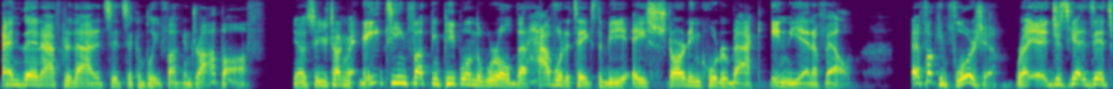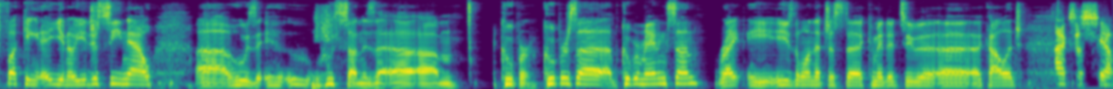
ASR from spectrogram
And then after that, it's it's a complete fucking drop off. You know, so you're talking about 18 fucking people in the world that have what it takes to be a starting quarterback in the NFL. It fucking floors you, right? It just gets it's fucking you know, you just see now uh who is it who, whose son is that? Uh, um Cooper. Cooper's uh Cooper Manning's son, right? He, he's the one that just uh, committed to a, a college. Texas, yeah.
